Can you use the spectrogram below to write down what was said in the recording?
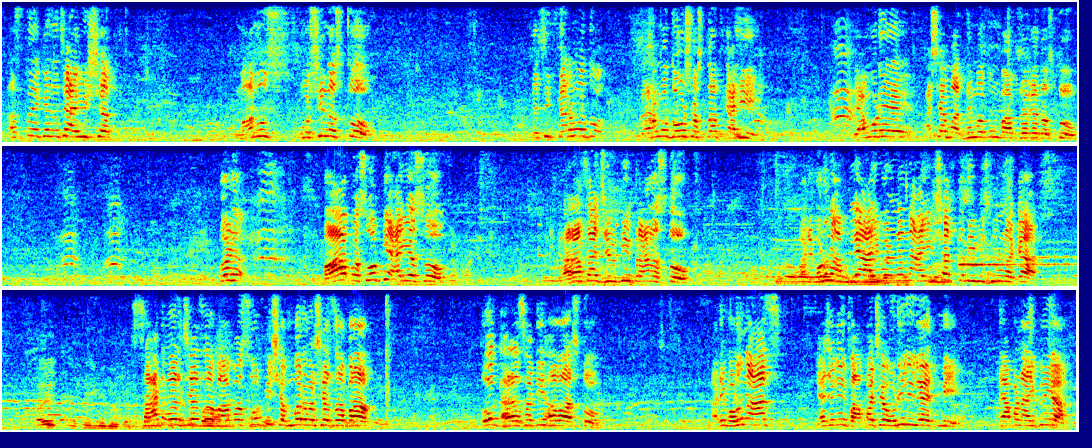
असतं एखाद्याच्या आयुष्यात. माणूस दोषी नसतो. त्याची कर्म कर्मदोष असतात काही. त्यामुळे अशा माध्यमातून बाप जगत असतो. पण बाप असो की आई असो घराचा जीवकी प्राण असतो. आणि म्हणून आपल्या आई वडिलांना आयुष्यात कधी विसरू नका. साठ वर्षाचा बाप असो की शंभर वर्षाचा बाप तो घरासाठी हवा असतो. आणि म्हणून आज या ज्या काही बापाच्या ओढी लिहिल्या आहेत मी ते आपण ऐकूया.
